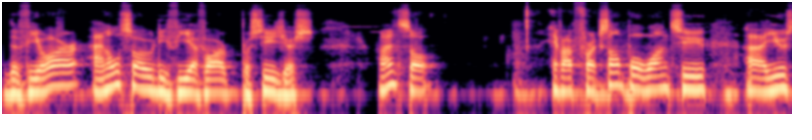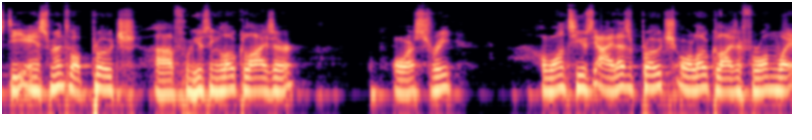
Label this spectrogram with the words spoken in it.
the VOR and also the VFR procedures, right? So if I, for example, want to uh, use the instrumental approach uh, for using localizer or three, I want to use the ILS approach or localizer for runway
